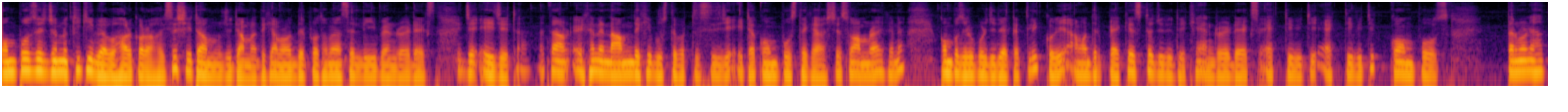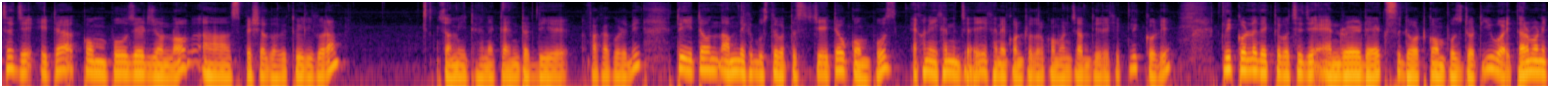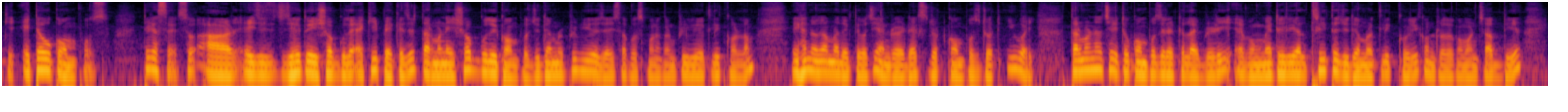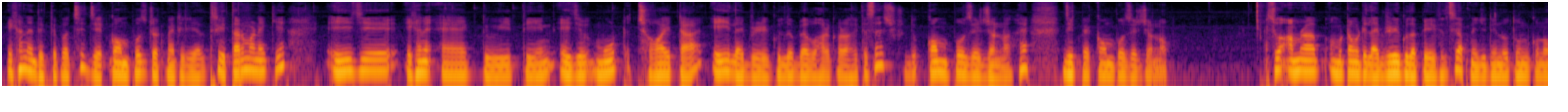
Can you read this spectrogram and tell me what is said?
কম্পোজের জন্য কি কি ব্যবহার করা হয়েছে সেটা আমরা যদি আমরা দেখি, আমাদের প্রথমে আছে লিভ অ্যান্ড্রয়েড এক্স যে এই যেটা। এখানে নাম দেখে বুঝতে পারতেছি যে এটা কম্পোজ থেকে আসছে সো আমরা এখানে কম্পোজের উপর যদি একটা ক্লিক করি, আমাদের প্যাকেজটা যদি দেখি android X activity activity compose তার মানে হচ্ছে যে এটা কম্পোজের জন্য স্পেশালভাবে তৈরি করা। সো আমি এখানে একটা এন্টার দিয়ে ফাঁকা করে দিই। তো এটাও নাম দেখে বুঝতে পারতেছি যে এটাও কম্পোজ এখন এখানে যাই, এখানে কন্ট্রোলার কমান্ড চাপ দিয়ে রেখে ক্লিক করি। ক্লিক করলে দেখতে পাচ্ছি যে android X dot compose dot UI তার মানে কি এটাও কম্পোজ ঠিক আছে? সো আর এই যেহেতু এই সবগুলো একই প্যাকেজের তার মানে এই সবগুলোই কম্পোজ যদি আমরা প্রিভিউ যাই সাপোজ মনে করেন প্রিভিউ ক্লিক করলাম এখানে আমরা দেখতে পাচ্ছি android X dot compose dot UI তার মানে হচ্ছে এটাও কম্পোজের একটা লাইব্রেরি এবং ম্যাটেরিয়াল থ্রিতে যদি আমরা ক্লিক করি কন্ট্রোল কমান্ড চাপ দিয়ে, এখানে দেখতে পাচ্ছি যে কম্পোজ ডট ম্যাটেরিয়াল থ্রি তার মানে কি এই যে এখানে এক দুই, তিন, এই যে মোট ছয়টা এই লাইব্রেরিগুলো ব্যবহার করা হইতেছে শুধু কম্পোজের জন্য হ্যাঁ? জিটপ্যাক কম্পোজের জন্য। সো আমরা মোটামুটি লাইব্রেরিগুলো পেয়ে ফেলছি। আপনি যদি নতুন কোনো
